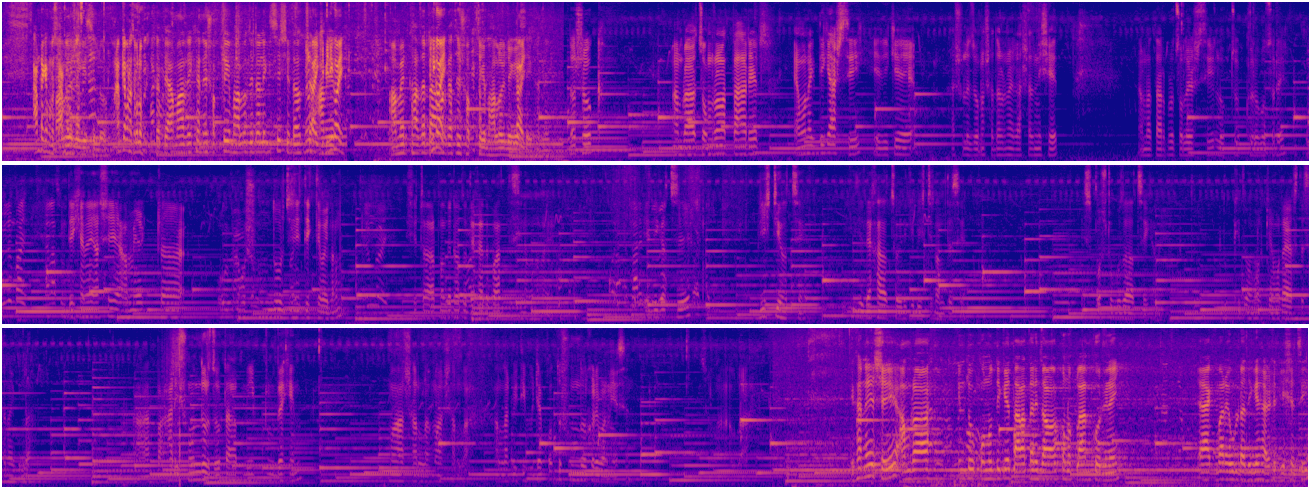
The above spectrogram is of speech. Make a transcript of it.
আমটা কেমন আছে ভালো লেগেছিল। আম কেমন আছে বলো? সাথে আমার এখানে সব থেকে ভালো যেটা লেগেছে সেটা হচ্ছে আমের- খাজাটা আমার কাছে সব থেকে ভালোই লেগেছে এখানে। দর্শক, আমরা চন্দ্রনাথ পাহাড়ের এমন এক দিকে আসছি, এদিকে আসলে জনসাধারণের আসা নিষেধ। আমরা তারপর চলে এসেছি লোকচক্ষুর বছরে এখানে আসে আমি একটা সুন্দর জিনিস দেখতে পাইলাম। সেটা আপনাদের হয়তো দেখাতে পারতেছি না। এদিকে হচ্ছে বৃষ্টি হচ্ছে। যে দেখা যাচ্ছে ওইদিকে বৃষ্টি নামতেছে। স্পষ্ট বোঝা যাচ্ছে এখানে। ক্যামেরায় আসতেছে না? এগুলা আর পাহাড়ি সৌন্দর্যটা আপনি একটু দেখেন। মাশাল্লাহ মাশাল্লাহ আল্লাহ পৃথিবীটা কত সুন্দর করে বানিয়েছেন। এখানে এসে আমরা কিন্তু কোনো দিকে তাড়াতাড়ি যাওয়ার কোনো প্ল্যান করি নাই। একবারে উল্টা দিকে এসেছি।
